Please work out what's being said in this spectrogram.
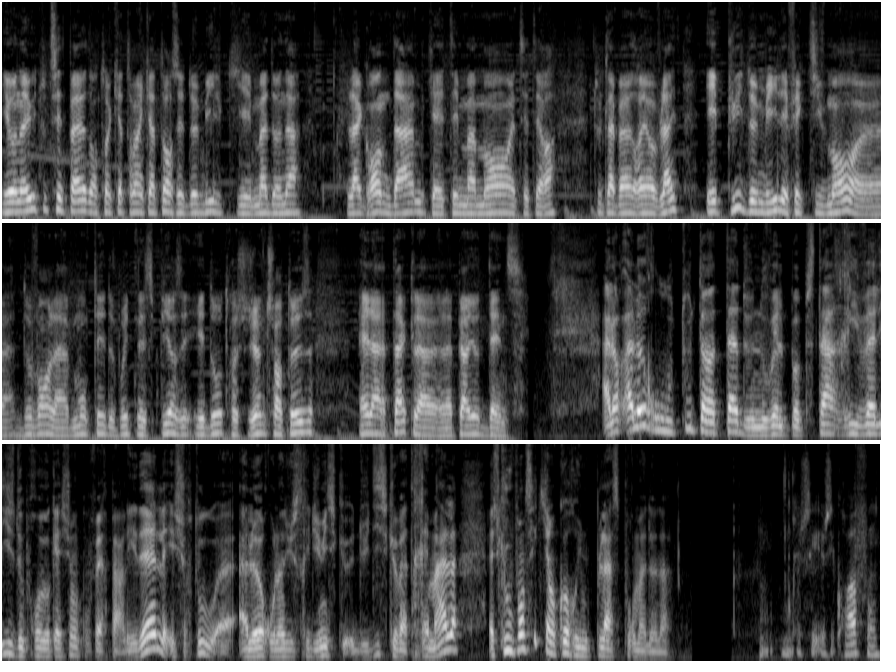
Et on a eu toute cette période entre 94 et 2000 qui est Madonna, la grande dame, qui a été maman, etc. Toute la période Ray of Light. Et puis 2000, effectivement, euh, devant la montée de Britney Spears et, et d'autres jeunes chanteuses, elle attaque la, la période dance. Alors, à l'heure où tout un tas de nouvelles pop stars rivalisent de provocations pour faire parler d'elle, et surtout euh, à l'heure où l'industrie du disque, du disque va très mal, est-ce que vous pensez qu'il y a encore une place pour Madonna? J'y crois à fond.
